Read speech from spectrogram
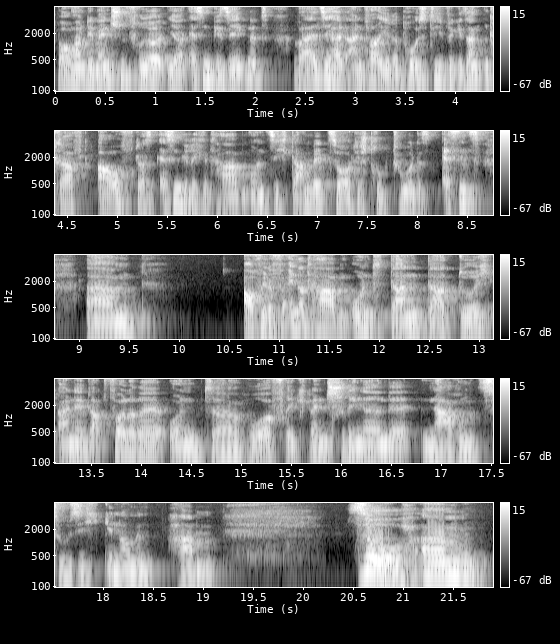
Warum haben die Menschen früher ihr Essen gesegnet? Weil sie halt einfach ihre positive Gedankenkraft auf das Essen gerichtet haben und sich damit so auch die Struktur des Essens ähm, auch wieder verändert haben und dann dadurch eine wertvollere und äh, hoher Frequenz schwingende Nahrung zu sich genommen haben. So, ähm,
